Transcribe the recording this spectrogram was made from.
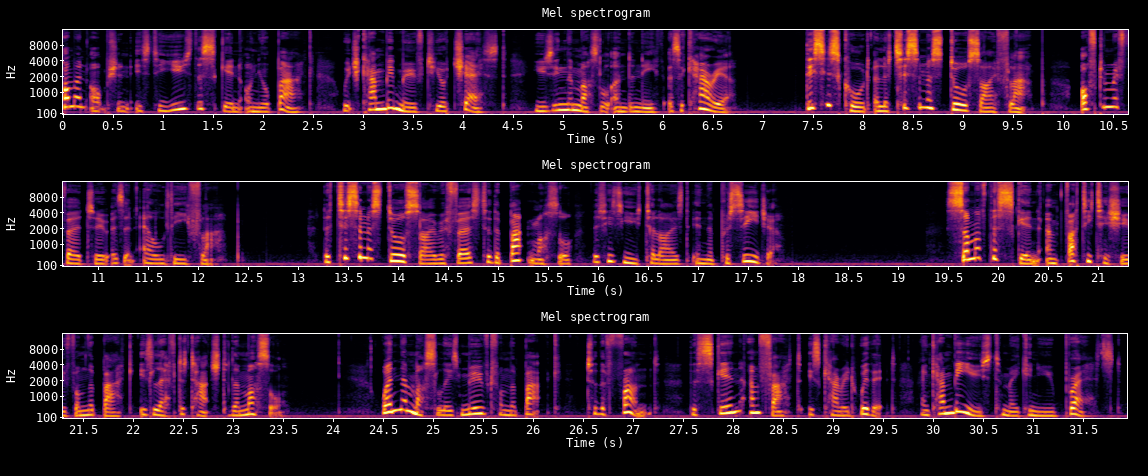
common option is to use the skin on your back, which can be moved to your chest using the muscle underneath as a carrier. This is called a latissimus dorsi flap, often referred to as an LD flap. Latissimus dorsi refers to the back muscle that is utilised in the procedure. Some of the skin and fatty tissue from the back is left attached to the muscle. When the muscle is moved from the back to the front, the skin and fat is carried with it and can be used to make a new breast.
